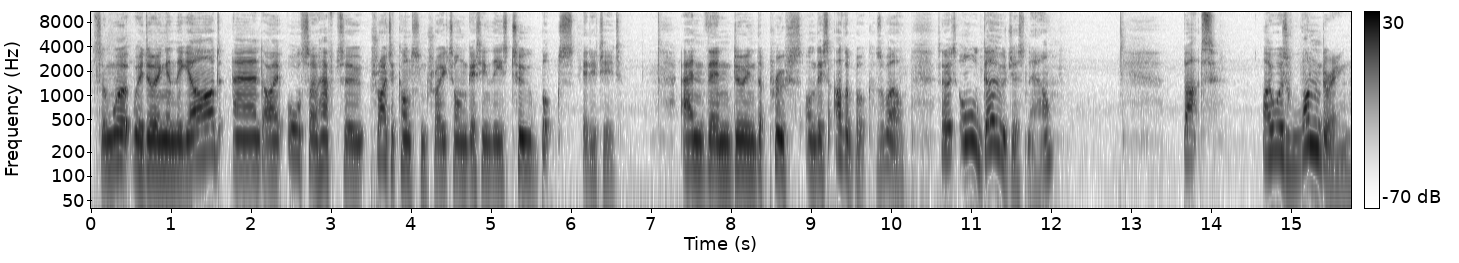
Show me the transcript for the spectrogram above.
some work we're doing in the yard and I also have to try to concentrate on getting these two books edited and then doing the proofs on this other book as well. So it's all go just now. But I was wondering,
